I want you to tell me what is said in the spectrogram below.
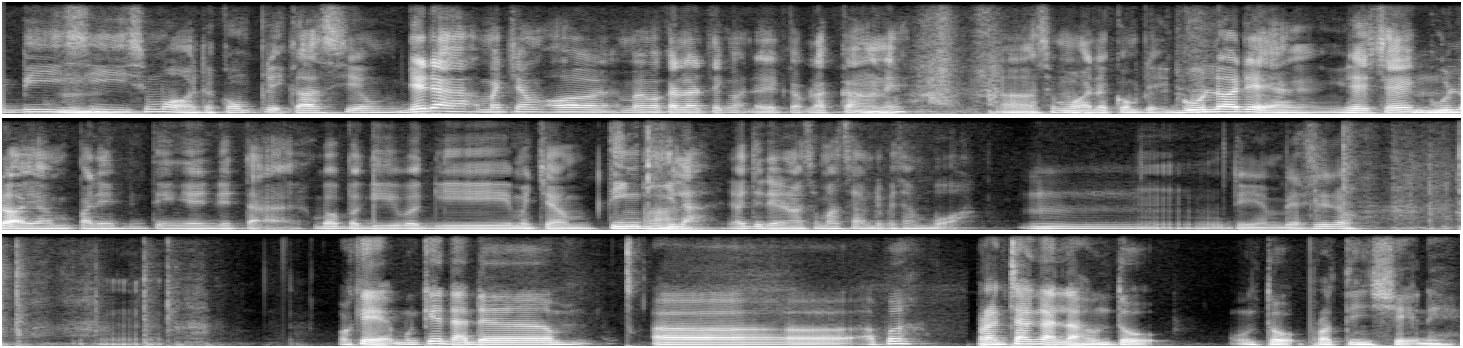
B, C semua ada komplit kalsium. Dia dah macam all memang kalau tengok dari kat belakang ni uh, semua ada komplit. Gula dia yang dia saya gula yang paling penting yang dia tak bagi bagi macam tinggi lah. Dia ada dia masam-masam dia macam buah. Hmm. Hmm, itu yang best tu. Okey, mungkin ada uh, apa? perancangan lah untuk untuk protein shake ni.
